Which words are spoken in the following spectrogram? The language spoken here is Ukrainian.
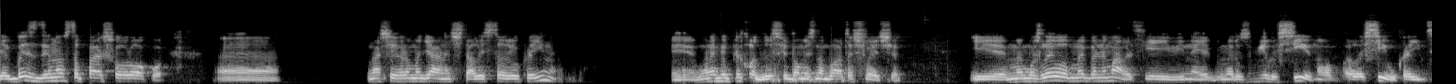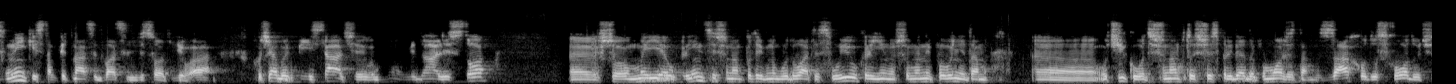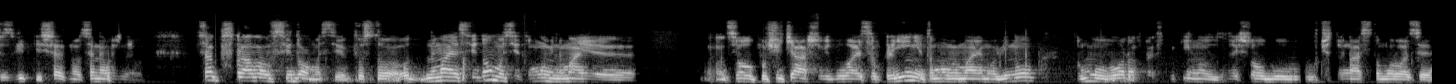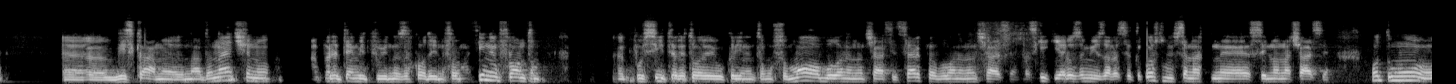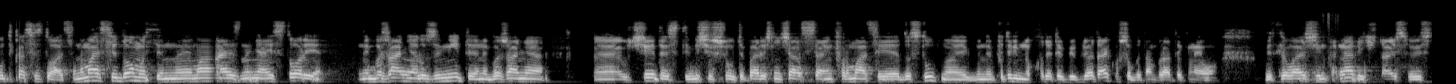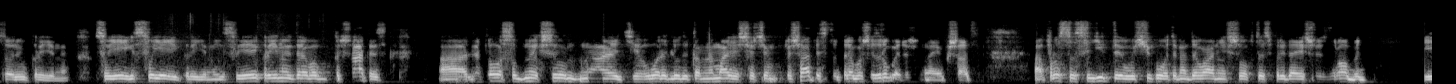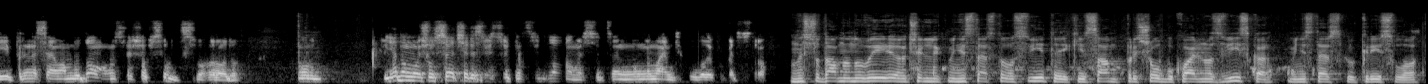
Якби з 91-го року е, наші громадяни читали історію України, вони б приходили у свідомість набагато швидше. І ми, можливо, ми б не мали цієї війни, якби ми розуміли всі, ну але всі українці, не якісь там 15-20%, а хоча б 50 чи ну, в ідеалі 100, е, що ми є українці, що нам потрібно будувати свою Україну, що ми не повинні там е, очікувати, що нам хтось щось прийде, допоможе там з заходу, сходу чи звідки ще ну це не важливо. Вся справа в свідомості. Просто от немає свідомості, тому немає е, цього почуття, що відбувається в країні, тому ми маємо війну. Тому ворог так спокійно зайшов був у 2014 році е, військами на Донеччину, а перед тим відповідно заходить інформаційним фронтом по всій території України, тому що мова була не на часі, церква була не на часі. Наскільки я розумію, зараз це також не все не сильно на часі. От тому така ситуація. Немає свідомості, немає знання історії, небажання розуміти, небажання е, вчитись. Тим більше, що в теперішній час вся інформація є доступна. Якби не потрібно ходити в бібліотеку, щоб там брати книгу. Відкриваєш інтернет і читаєш свою історію України, своєї своєї країни. І своєю країною треба пишатись. А для того, щоб ну, якщо навіть говорять люди, там немає ще чим пишатись, то треба щось зробити, щоб нею пишатися. А просто сидіти, очікувати на дивані, що хтось прийде і щось зробить і принесе вам додому, ну це ж абсурд свого роду. Ну, я думаю, що все через відсутність свідомості. Це ну, ми маємо таку велику катастрофу. Нещодавно новий очільник Міністерства освіти, який сам прийшов буквально з війська, міністерське крісло,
